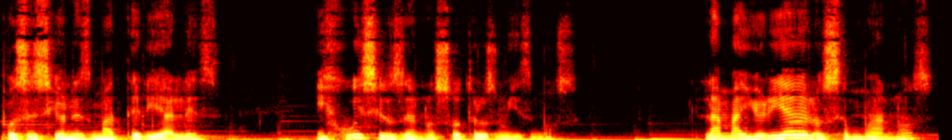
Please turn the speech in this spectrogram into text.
posesiones materiales y juicios de nosotros mismos. La mayoría de los humanos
